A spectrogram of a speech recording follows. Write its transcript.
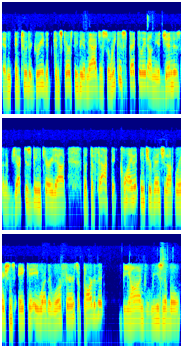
and, and, to a degree that can scarcely be imagined. So we can speculate on the agendas and objectives being carried out, but the fact that climate intervention operations, aka weather warfare, is a part of it beyond reasonable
